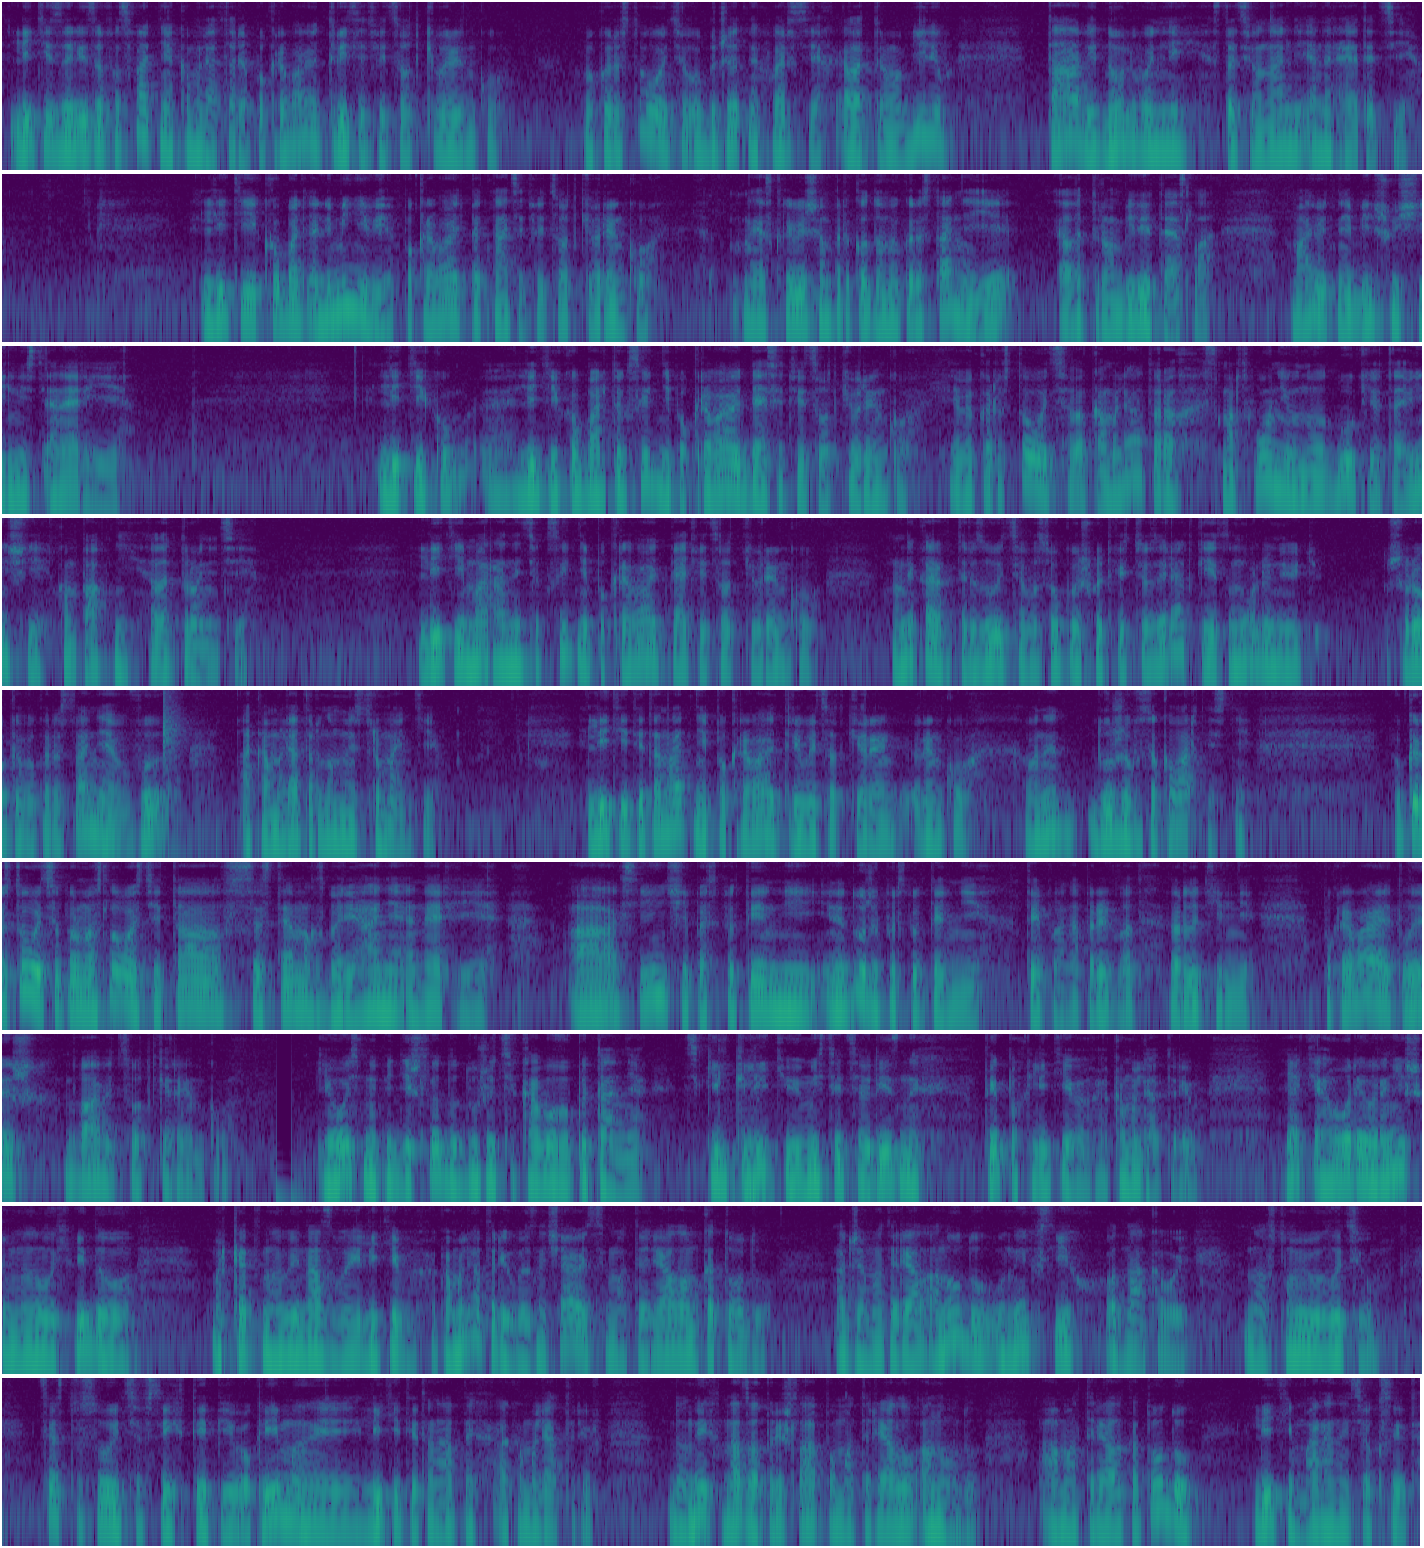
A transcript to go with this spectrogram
Літій залізофосфатні акумулятори покривають 30% ринку, використовуються у бюджетних версіях електромобілів та відновлювальній стаціонарній енергетиці. Літій кобальт алюмінієві покривають 15% ринку. Найяскравішим прикладом використання є електромобілі Tesla, мають найбільшу щільність енергії. Літій, ко- літій кобальтоксидні покривають 10% ринку і використовуються в акумуляторах смартфонів, ноутбуків та в іншій компактній електроніці. Літій марганець оксидні покривають 5% ринку. Вони характеризуються високою швидкістю зарядки і зумовлюють широке використання в акумуляторному інструменті. Літій титанатні покривають 3% ринку. Вони дуже високовартісні. Використовуються в промисловості та в системах зберігання енергії. А всі інші перспективні і не дуже перспективні типи, наприклад, твердотільні, покривають лише 2% ринку. І ось ми підійшли до дуже цікавого питання: скільки літію міститься в різних типах літієвих акумуляторів? Як я говорив раніше в минулих відео, маркетингові назви літієвих акумуляторів визначаються матеріалом катоду, адже матеріал аноду у них всіх однаковий на основі вуглецю. Це стосується всіх типів, окрім е, літій-титанатних акумуляторів. До них назва прийшла по матеріалу аноду, а матеріал катоду літій марганець оксид.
